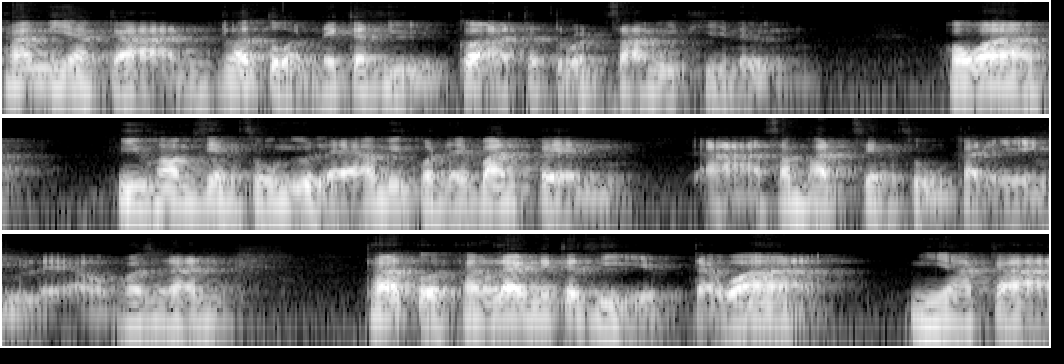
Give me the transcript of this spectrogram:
ถ้ามีอาการแล้วตรวจนกาทีฟก็อาจจะตรวจซ้ำอีกทีหนึ่ง เพราะว่ามีความเสี่ยงสูงอยู่แล้ว มีคนในบ้านเป็นอ่า สัมผัสเสี่ยงสูงกันเองอยู่แล้ว เพราะฉะนั้นถ้าตรวจครั้งแรกนกาทีฟแต่ว่ามีอาการ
